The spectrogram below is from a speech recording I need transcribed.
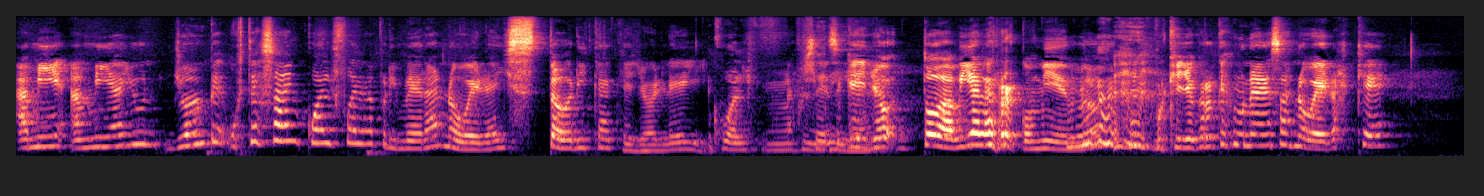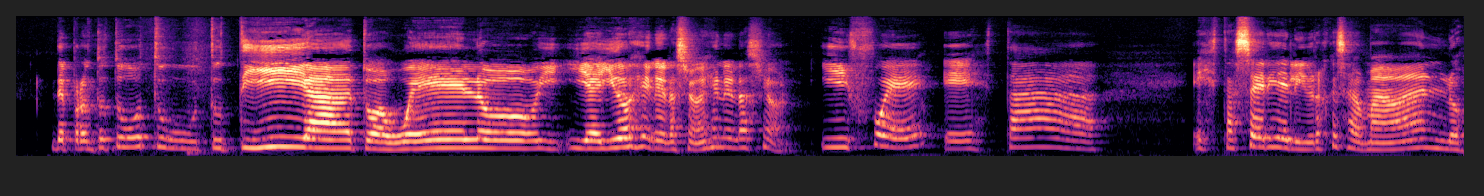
A mí, a mí hay un... Yo ¿Ustedes saben cuál fue la primera novela histórica que yo leí? ¿Cuál? Sería? Que yo todavía les recomiendo, porque yo creo que es una de esas novelas que de pronto tuvo tu, tu tía, tu abuelo, y, y, ha ido generación en generación. Y fue esta esta serie de libros que se llamaban los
